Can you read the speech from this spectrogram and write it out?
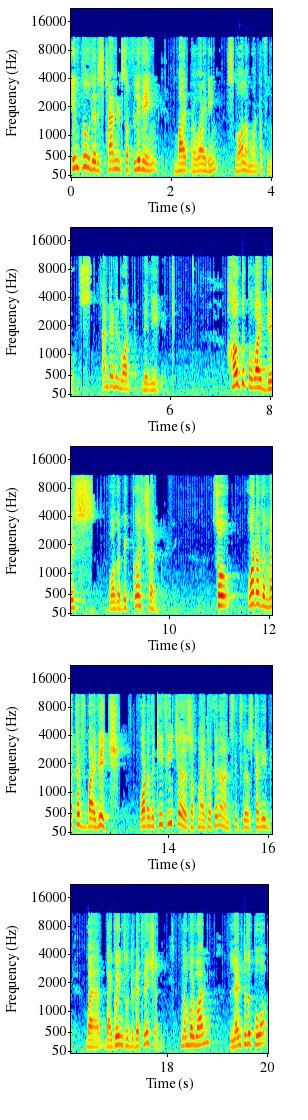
improve their standards of living by providing small amount of loans. And that is what they needed. How to provide this was a big question. So what are the methods by which, what are the key features of microfinance which we have studied by, by going through the definition? Number one, lend to the poor.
